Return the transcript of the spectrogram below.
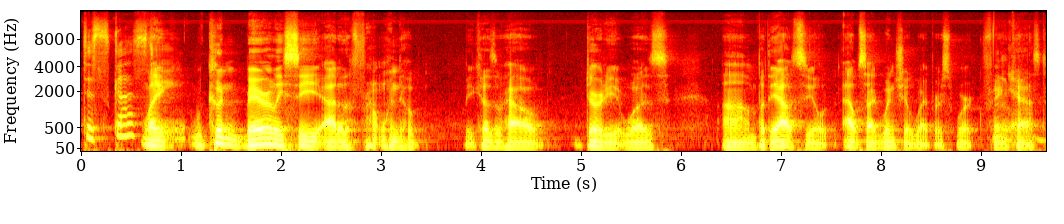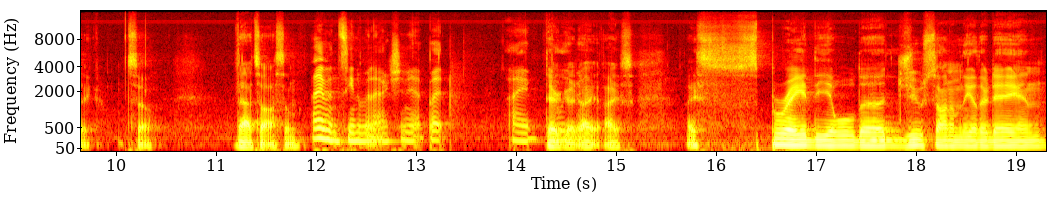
disgusting. like we couldn't barely see out of the front window because of how dirty it was. Um, but the outside outside windshield wipers work fantastic. So that's awesome. I haven't seen them in action yet, but I They're good. it. I, I I sprayed the old uh, Mm. juice on them the other day, and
